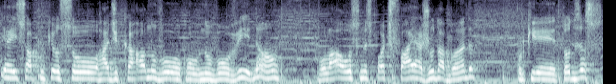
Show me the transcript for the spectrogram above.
E aí só porque eu sou radical não vou, não vou ouvir? Não. Vou lá, ouço no Spotify, ajuda a banda, porque todas as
